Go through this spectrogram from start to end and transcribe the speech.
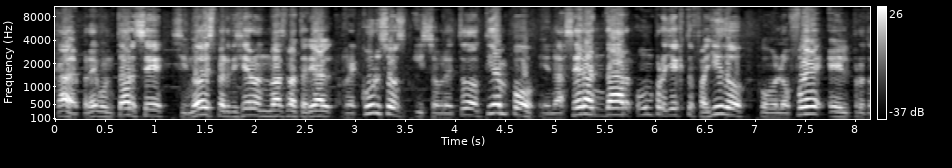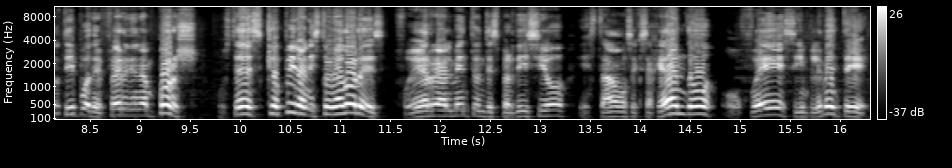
cabe preguntarse si no desperdiciaron más material, recursos y sobre todo tiempo en hacer andar un proyecto fallido como lo fue el prototipo de Ferdinand Porsche. ¿Ustedes qué opinan, historiadores? ¿Fue realmente un desperdicio? ¿Estábamos exagerando? ¿O fue simplemente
